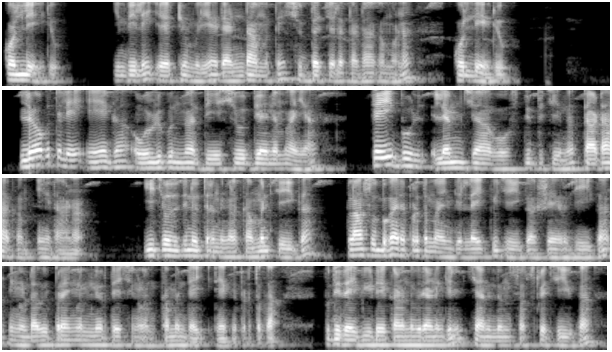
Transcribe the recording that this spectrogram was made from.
കൊല്ലേരു. ഇന്ത്യയിലെ ഏറ്റവും വലിയ രണ്ടാമത്തെ ശുദ്ധജല തടാകമാണ് കൊല്ലേരു. ലോകത്തിലെ ഏക ഒഴുകുന്ന ദേശീയോദ്യാനമായ കെയ്ബുൾ ലംജാവോ സ്ഥിതി ചെയ്യുന്ന തടാകം ഏതാണ്? ഈ ചോദ്യത്തിന്റെ ഉത്തരം നിങ്ങൾ കമന്റ് ചെയ്യുക. ക്ലാസ് ഉപകാരപ്രദമായെങ്കിൽ ലൈക്ക് ചെയ്യുക ഷെയർ ചെയ്യുക. നിങ്ങളുടെ അഭിപ്രായങ്ങളും നിർദ്ദേശങ്ങളും കമന്റായി രേഖപ്പെടുത്തുക. പുതിയതായി വീഡിയോ കാണുന്നവരാണെങ്കിൽ ചാനൽ ഒന്ന് സബ്സ്ക്രൈബ് ചെയ്യുക.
